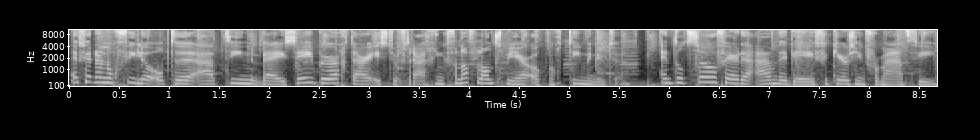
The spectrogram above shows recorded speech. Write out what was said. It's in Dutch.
En verder nog file op de A10 bij Zeeburg. Daar is de vertraging vanaf Landsmeer ook nog 10 minuten. En tot zover de ANWB Verkeersinformatie.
